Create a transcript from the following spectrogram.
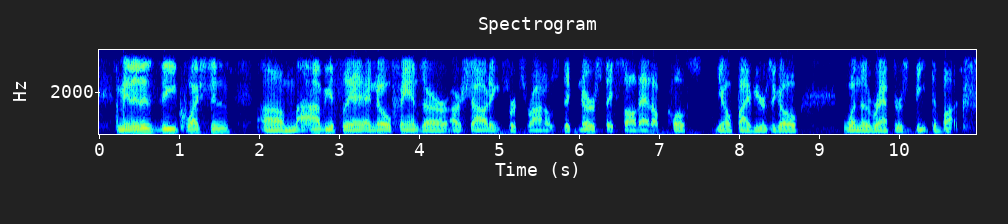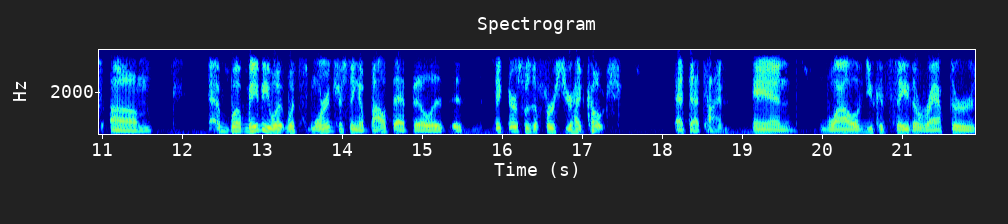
I mean, it is the question. Um, obviously, I, know fans are are shouting for Toronto's Nick Nurse. They saw that up close, you know, five years ago when the Raptors beat the Bucks. Um, but maybe what, what's more interesting about that, Bill, is, is Nick Nurse was a first year head coach at that time. And while you could say the Raptors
